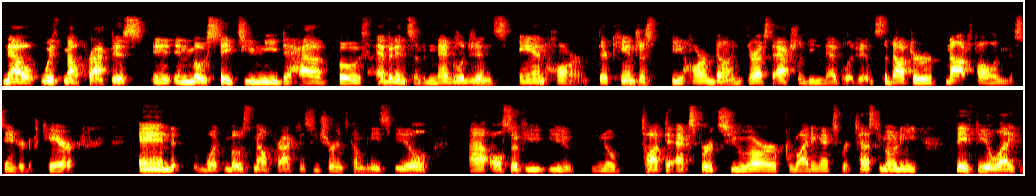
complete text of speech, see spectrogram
Now, with malpractice, in, in, most states, you need to have both evidence of negligence and harm. There can't just be harm done, there has to actually be negligence, the doctor not following the standard of care. And what most malpractice insurance companies feel uh, also, if you you you know talk to experts who are providing expert testimony, they feel like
